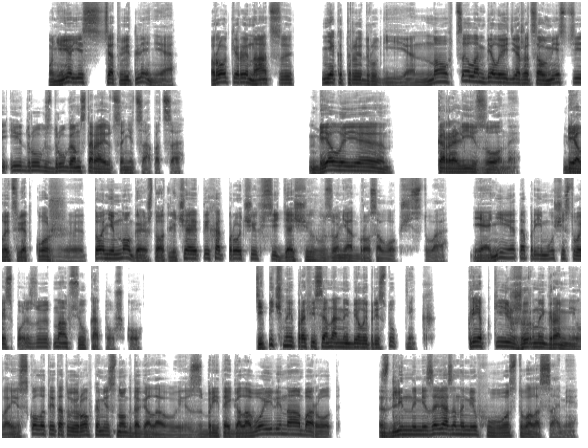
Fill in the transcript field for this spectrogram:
У нее есть ответвления, рокеры, нации, некоторые другие, но в целом белые держатся вместе и друг с другом стараются не цапаться. Белые короли зоны. Белый цвет кожи — то немногое, что отличает их от прочих, сидящих в зоне отбросов общества. И они это преимущество используют на всю катушку. Типичный профессиональный белый преступник — крепкий жирный громила, исколотый татуировками с ног до головы, с бритой головой или наоборот, с длинными завязанными в хвост волосами.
